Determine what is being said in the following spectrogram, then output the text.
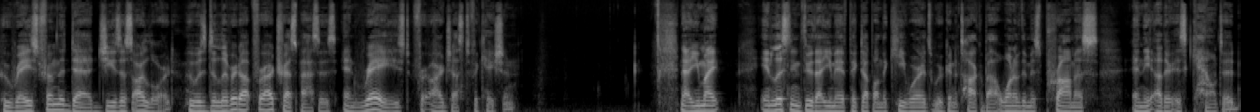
who raised from the dead Jesus our Lord, who was delivered up for our trespasses and raised for our justification. Now, you might, in listening through that, you may have picked up on the key words we're going to talk about. One of them is promise, and the other is counted.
